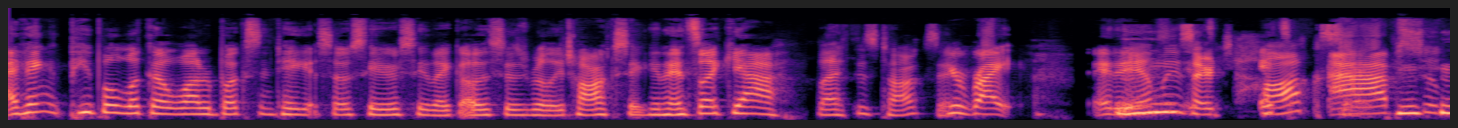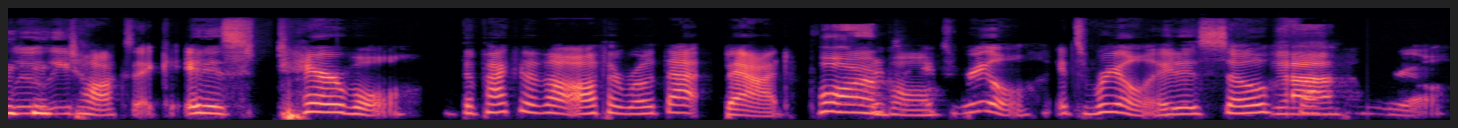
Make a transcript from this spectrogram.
I think people look at a lot of books and take it so seriously, like, oh, this is really toxic. And it's like, yeah, Life is toxic. you're right. It is. Families are It's- toxic. It's absolutely toxic. It is terrible. The fact that the author wrote that, bad. It's, horrible. it's real. It's real. It is so Yeah. fucking real.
